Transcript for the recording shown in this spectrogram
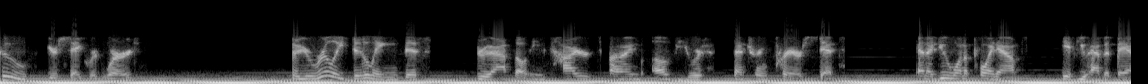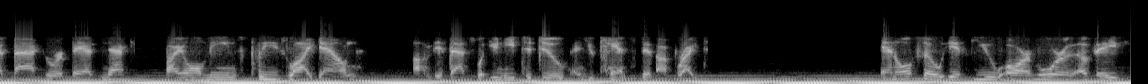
to your sacred word so you're really doing this throughout the entire time of your centering prayer sit. And I do want to point out if you have a bad back or a bad neck, by all means, please lie down um, if that's what you need to do and you can't sit upright. And also, if you are more of a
